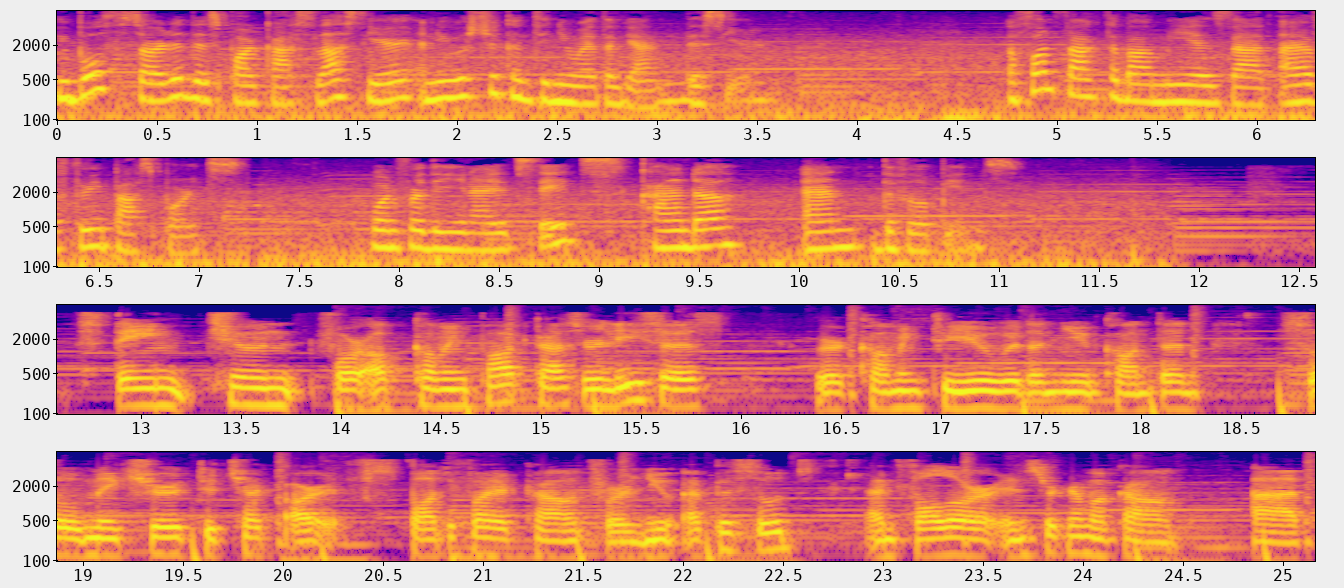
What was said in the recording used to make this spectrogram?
We both started this podcast last year and we wish to continue it again this year. A fun fact about me is that I have three passports one for the United States, Canada, and the Philippines. Stay tuned for upcoming podcast releases. We're coming to you with a new content, so make sure to check our Spotify account for new episodes and follow our Instagram account at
